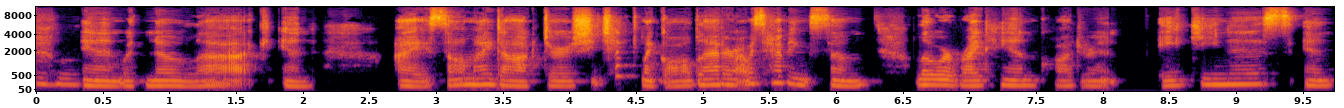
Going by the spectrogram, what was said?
mm-hmm. and with no luck. And I saw my doctor. She checked my gallbladder. I was having some lower right hand quadrant achiness. And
